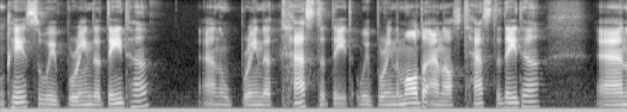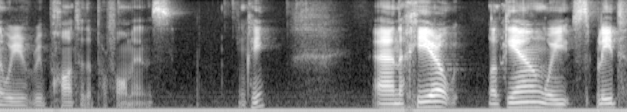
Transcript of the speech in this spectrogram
Okay, so we bring the data and bring the test data. We bring the model and also test data and we report the performance. Okay, and here again we split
